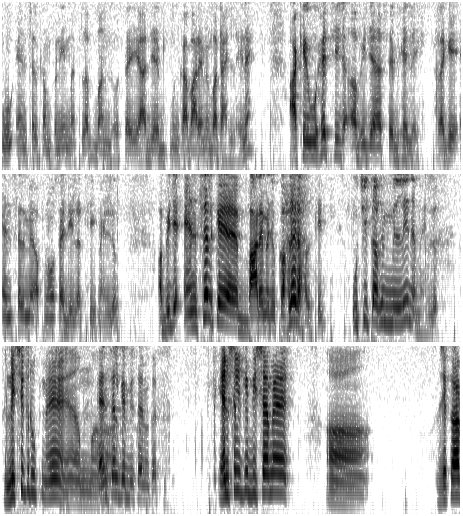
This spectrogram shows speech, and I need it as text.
वो एनसेल कंपनी मतलब बंद होते या जे उनका बारे में बतायल रहे नहीं आखिर वह चीज़ अभी जो है से भेलै। हालाँकि एनसेल में अपनो से डीलर थी मान लू। अभी जे एनसेल के बारे में जो कहले रहलथिन उ चीज़ तो अभी मिलली ना मान लू। निश्चित रूप में एनसेल के विषय में एनसेल के विषय में जेकर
